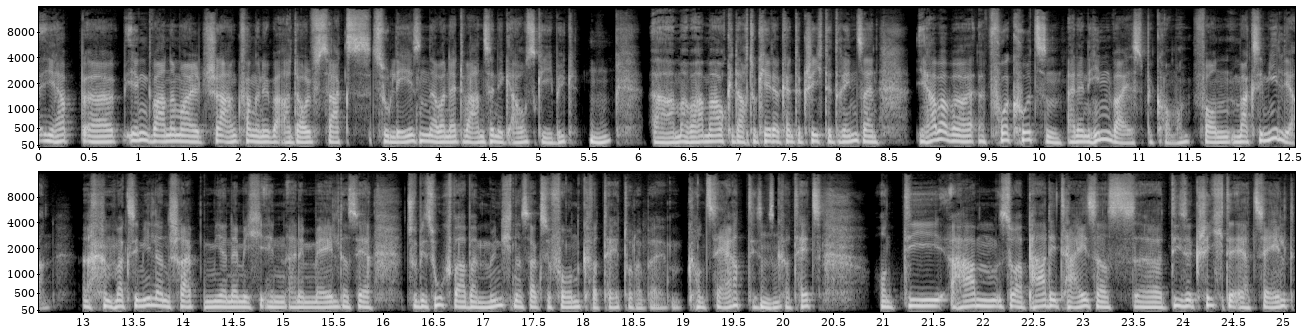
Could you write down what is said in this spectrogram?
Ich habe äh, irgendwann einmal schon angefangen, über Adolf Sachs zu lesen, aber nicht wahnsinnig ausgiebig. Mhm. Ähm, aber haben wir auch gedacht, okay, da könnte Geschichte drin sein. Ich habe aber vor kurzem einen Hinweis bekommen von Maximilian. Maximilian schreibt mir nämlich in einem Mail, dass er zu Besuch war beim Münchner Saxophonquartett oder beim Konzert dieses mhm. Quartetts Und die haben so ein paar Details aus äh, dieser Geschichte erzählt.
